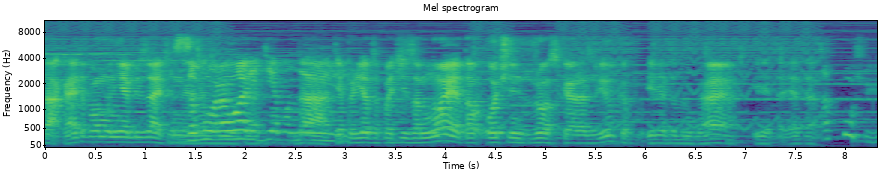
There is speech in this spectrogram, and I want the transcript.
Так, а это, по-моему, не обязательно. Замуровали демоны. Да, тебе придется пойти за мной, это очень жесткая развилка, или это другая, или это это. А пофиг.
